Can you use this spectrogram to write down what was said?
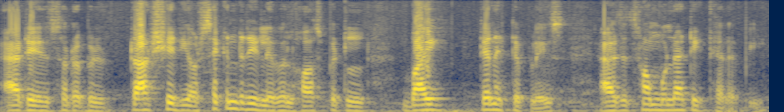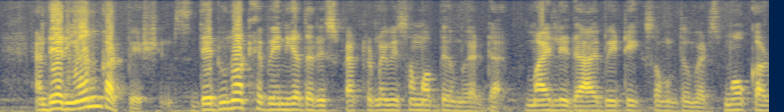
at a sort of a tertiary or secondary level hospital by tenecteplase as a thrombolytic therapy. And they are younger patients. They do not have any other risk factor. Maybe some of them were di mildly diabetic, some of them were smoker.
